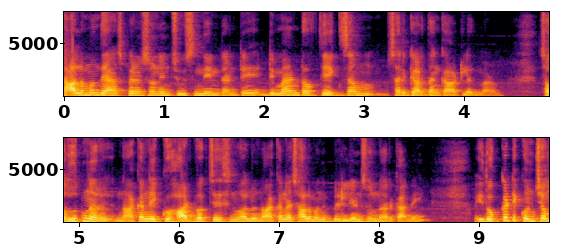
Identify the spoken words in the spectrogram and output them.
చాలామంది ఆస్పిరెంట్స్లో నేను చూసింది ఏంటంటే డిమాండ్ ఆఫ్ ది ఎగ్జామ్ సరిగ్గా అర్థం కావట్లేదు మేడం. చదువుతున్నారు. నాకన్నా ఎక్కువ హార్డ్ వర్క్ చేసిన వాళ్ళు నాకన్నా చాలామంది బ్రిలియన్స్ ఉన్నారు కానీ ఇదొక్కటి కొంచెం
